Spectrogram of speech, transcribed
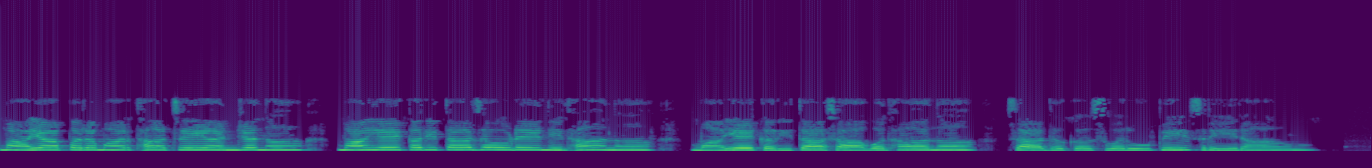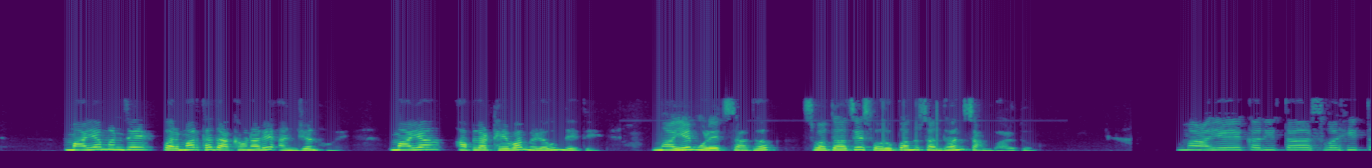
माया परमार्थाचे अंजन माये करिता जोडे निधान माये करिता सावधान साधक स्वरूपी श्रीराम. माया म्हणजे परमार्थ दाखवणारे अंजन होय. माया आपला ठेवा मिळवून देते. मायेमुळेच साधक स्वतःचे स्वरूपानुसंधान सांभाळतो. माये करिता स्वहित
